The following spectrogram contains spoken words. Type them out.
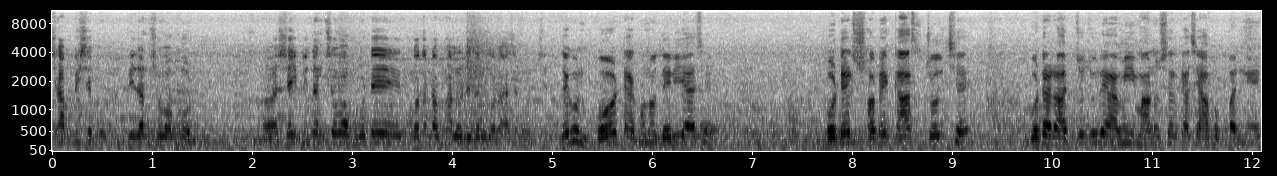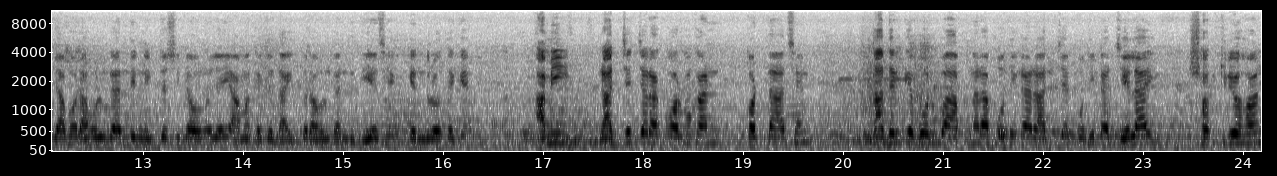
ছাব্বিশে বিধানসভা ভোট। সেই বিধানসভা ভোটে কতটা ভালো রেজাল্ট করে আশা করছেন? দেখুন, ভোট এখনও দেরি আছে। ভোটের সবে কাজ চলছে। গোটা রাজ্য জুড়ে আমি মানুষের কাছে আহ্বান নিয়ে যাব রাহুল গান্ধীর নির্দেশিকা অনুযায়ী। আমাকে যে দায়িত্ব রাহুল গান্ধী দিয়েছে কেন্দ্র থেকে। আমি রাজ্যের যারা কর্মকর্তা আছেন তাদেরকে বলব আপনারা প্রতিটা রাজ্যের প্রতিটা জেলায় সক্রিয় হন।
